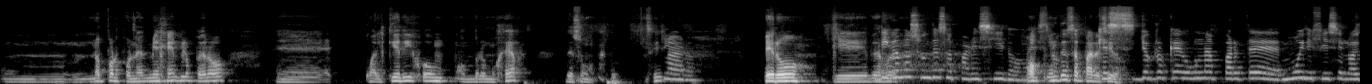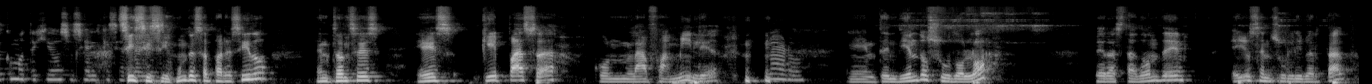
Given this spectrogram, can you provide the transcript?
mm, no por poner mi ejemplo, pero eh, cualquier hijo, hombre o mujer, de su mamá. ¿sí? Claro. Pero que... Digamos un desaparecido. un desaparecido. yo creo que una parte muy difícil hoy como tejido social que se Sí, sí, sí, un desaparecido. Entonces, es qué pasa con la familia. Claro. entendiendo su dolor, pero hasta dónde ellos en su libertad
